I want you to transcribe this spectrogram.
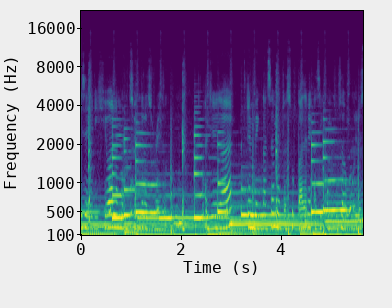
y se dirigió a la mansión de los Riddle. Al llegar, en venganza mató a su padre, así como sus abuelos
